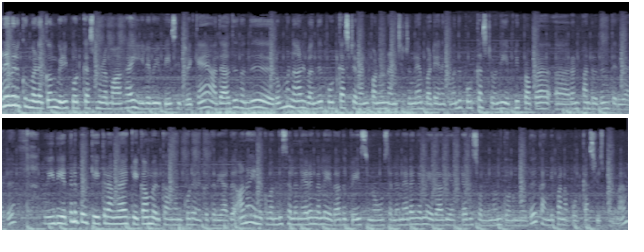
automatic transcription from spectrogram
அனைவருக்கும் வணக்கம். வெளி போட்காஸ்ட் மூலமாக இளவழி பேசிகிட்டு இருக்கேன் அதாவது வந்து ரொம்ப நாள் வந்து போட்காஸ்ட்டை ரன் பண்ணணும்னு நினச்சிட்டு இருந்தேன் பட் எனக்கு வந்து போட்காஸ்ட் வந்து எப்படி ப்ராப்பராக ரன் பண்ணுறதுன்னு தெரியாது. இது எத்தனை பேர் கேட்குறாங்க கேட்காம இருக்காங்கன்னு கூட எனக்கு தெரியாது. ஆனால் எனக்கு வந்து சில நேரங்களில் ஏதாவது பேசணும் சில நேரங்களில் ஏதாவது யார்கிட்டயாவது சொல்லணும்னு தோணும்போது கண்டிப்பாக நான் போட்காஸ்ட் யூஸ் பண்ணுவேன்.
